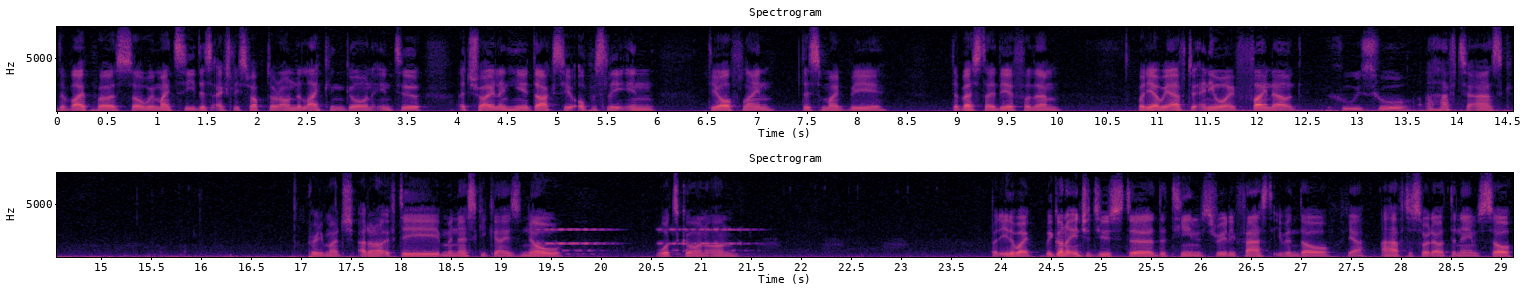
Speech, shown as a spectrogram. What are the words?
the Viper, so we might see this actually swapped around. The Lycan going into a tri lane here, Darkseer obviously in the offlane. This might be the best idea for them. But yeah, we have to anyway find out who's who. I have to ask. Pretty much. I don't know if the Mineski guys know what's going on. But either way, we're gonna introduce the the teams really fast, even though yeah, I have to sort out the names. So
